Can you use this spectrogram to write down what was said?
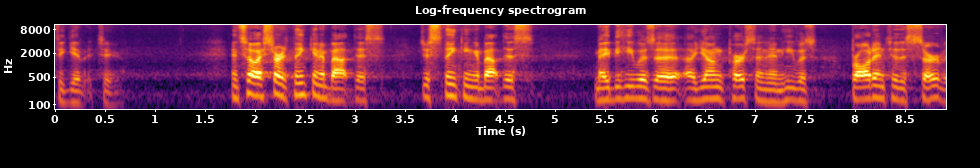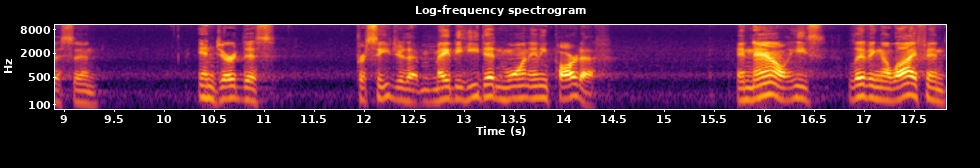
to give it to. And so I started thinking about this, just thinking about this. Maybe he was a, a young person and he was brought into the service and endured this procedure that maybe he didn't want any part of. And now he's living a life and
